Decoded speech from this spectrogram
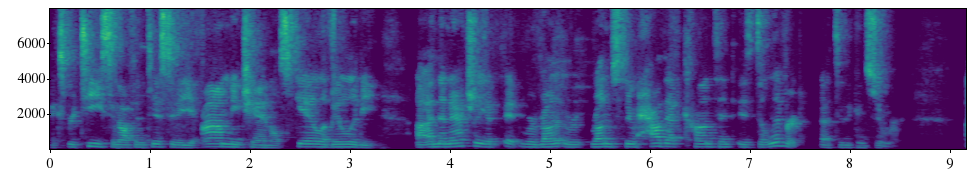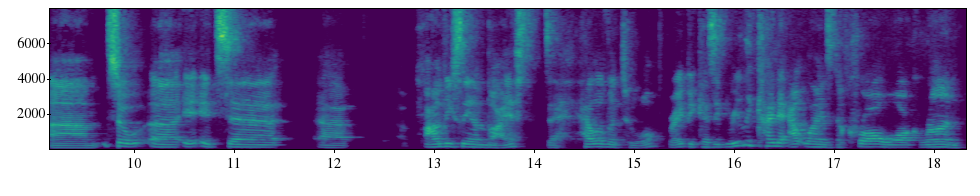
expertise and authenticity, omni-channel, scalability uh, and then actually, it, it run, runs through how that content is delivered uh, to the consumer. Um, so uh, it, it's uh, uh, obviously unbiased. It's a hell of a tool, right? Because it really kind of outlines the crawl, walk, run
